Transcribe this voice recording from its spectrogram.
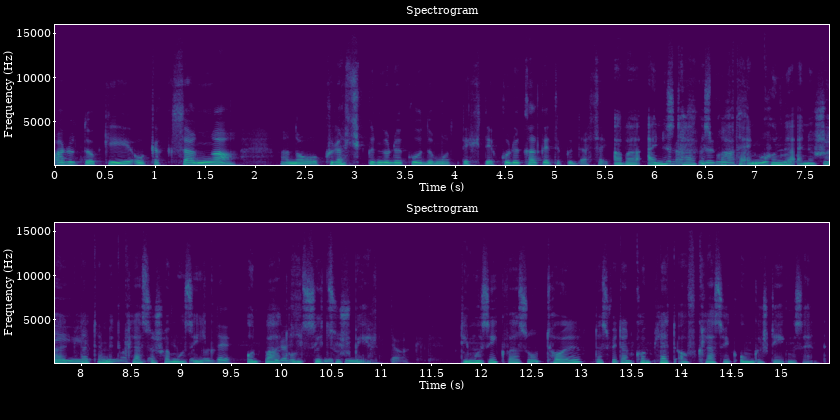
昔恋しい銀座の柳とかねある時お客さんがあのクラシックのレコード持ってきてこれかけてください。Aber eines Tages brachte ein Kunde eine Schallplatte mit klassischer Musik und bat uns, sie zu spielen. Die Musik war so toll, dass wir dann komplett auf Klassik umgestiegen sind.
